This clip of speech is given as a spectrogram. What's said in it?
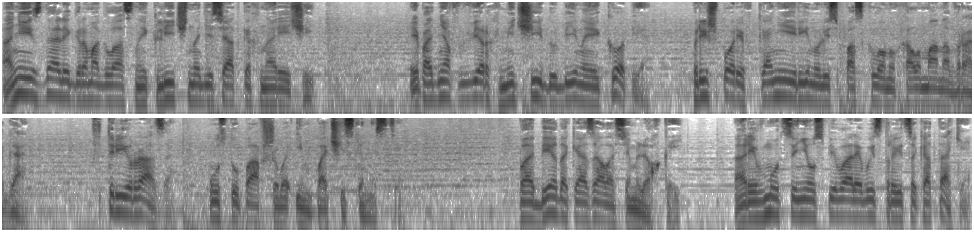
они издали громогласный клич на десятках наречий и, подняв вверх мечи, дубины и копья, пришпорив коней, ринулись по склону холма на врага, в три раза уступавшего им по численности. Победа казалась им легкой, а не успевали выстроиться к атаке.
